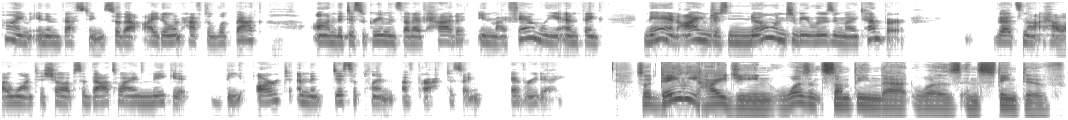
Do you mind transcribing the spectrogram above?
time in investing so that I don't have to look back on the disagreements that I've had in my family and think, man, I'm just known to be losing my temper. That's not how I want to show up. So that's why I make it the art and the discipline of practicing every day. So daily hygiene wasn't something that was instinctive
